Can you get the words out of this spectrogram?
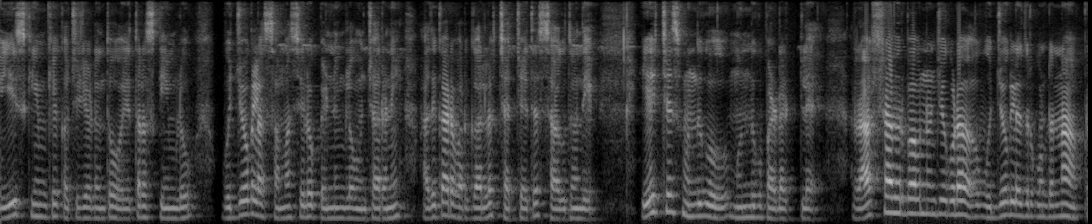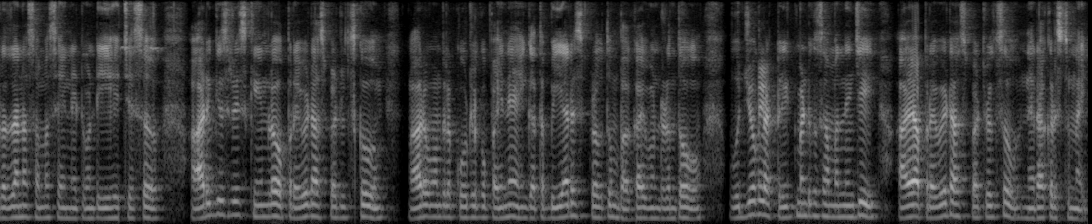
ఈ స్కీమ్కే ఖర్చు చేయడంతో ఇతర స్కీమ్లు ఉద్యోగుల సమస్యలు పెండింగ్లో ఉంచారని అధికార వర్గాల్లో చర్చ అయితే సాగుతుంది. ఏహెచ్ఎస్ ముందుకు ముందుకు పడట్లే. రాష్ట్ర ఆవిర్భావం నుంచి కూడా ఉద్యోగులు ఎదుర్కొంటున్న ప్రధాన సమస్య అయినటువంటి ఈహెచ్ఎస్ ఆరోగ్యశ్రీ స్కీమ్లో ప్రైవేట్ హాస్పిటల్స్కు ఆరు వందల కోట్లకు పైనే గత బీఆర్ఎస్ ప్రభుత్వం బకాయి ఉండడంతో ఉద్యోగుల ట్రీట్మెంట్కు సంబంధించి ఆయా ప్రైవేట్ హాస్పిటల్స్ నిరాకరిస్తున్నాయి.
